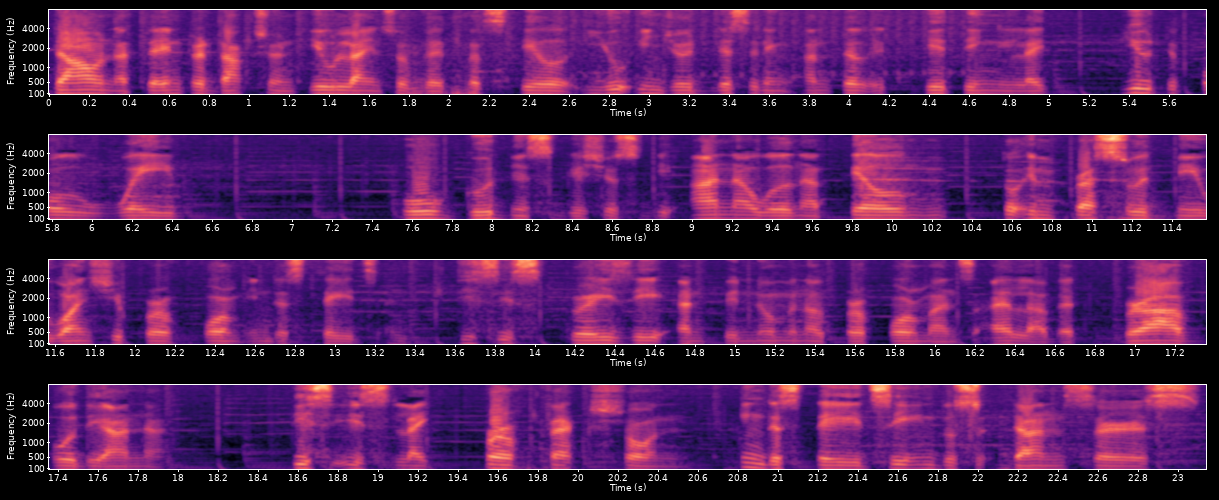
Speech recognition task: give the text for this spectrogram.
down at the introduction few lines of it but still you enjoyed listening until it getting like beautiful wave. Oh goodness gracious. Anna will not fail to impress with me once she performed in the stage. And this is crazy and phenomenal performance. I love it. Bravo diana. This is like perfection in the stage seeing those dancers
